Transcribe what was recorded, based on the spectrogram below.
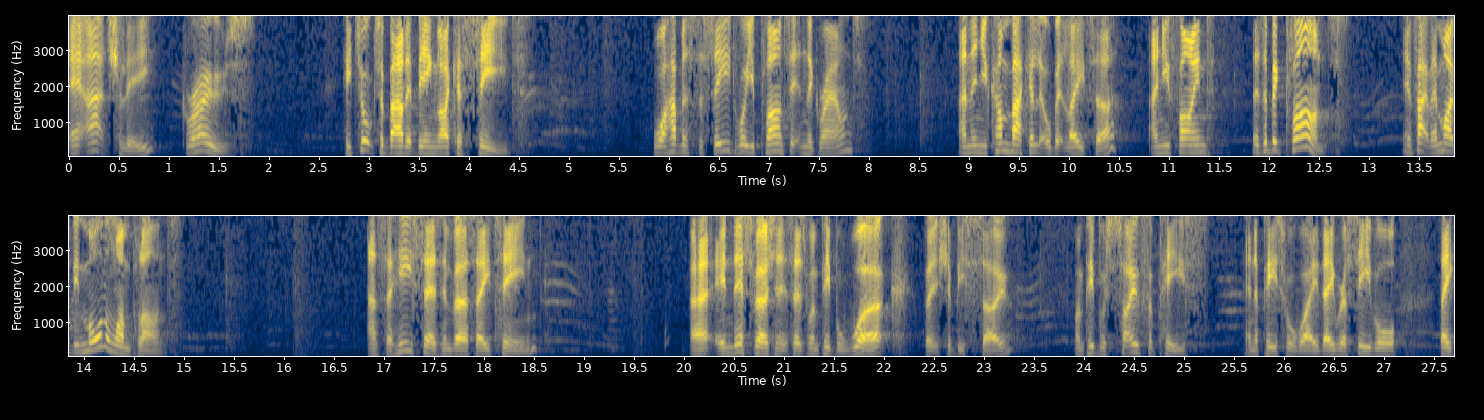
it actually grows. He talks about it being like a seed. What happens to seed? Well, you plant it in the ground, and then you come back a little bit later, and you find there's a big plant. In fact, there might be more than one plant. And so he says in verse 18, uh, in this version it says, when people work, but it should be sow. When people sow for peace in a peaceful way, they receive all, they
